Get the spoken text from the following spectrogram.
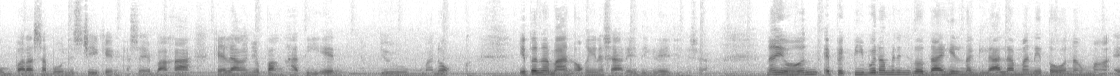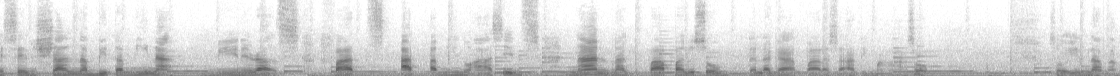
kumpara sa bonus chicken kasi baka kailangan nyo pang hatiin yung manok. Ito naman, okay na siya, ready ready na siya. Ngayon, epektibo naman ito dahil naglalaman ito ng mga esensyal na vitamina, minerals, fats at amino acids na nagpapalusog talaga para sa ating mga aso. So, yun lamang.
